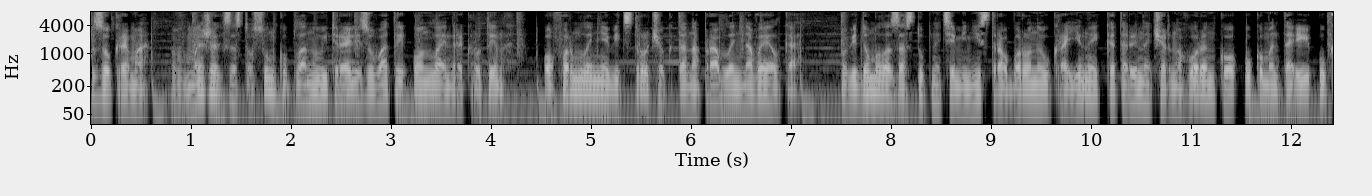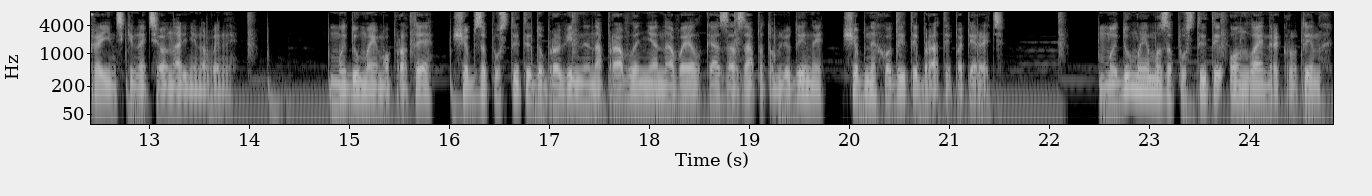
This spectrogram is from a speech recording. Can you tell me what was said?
Зокрема, в межах застосунку планують реалізувати онлайн-рекрутинг, оформлення відстрочок та направлень на ВЛК, повідомила заступниця міністра оборони України Катерина Черногоренко у коментарі Українські національні новини. Ми думаємо про те, щоб запустити добровільне направлення на ВЛК за запитом людини, щоб не ходити брати папірець. Ми думаємо запустити онлайн-рекрутинг,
